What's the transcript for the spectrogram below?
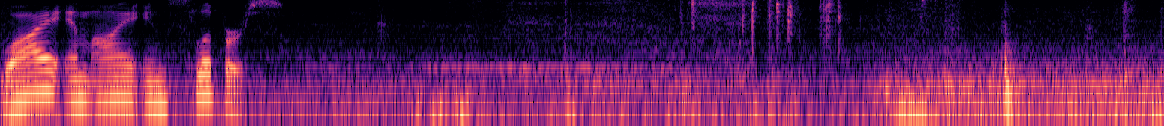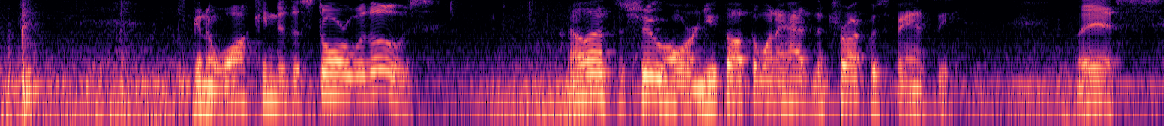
Why am I in slippers? Gonna walk into the store with those. Now that's a shoehorn. You thought the one I had in the truck was fancy. This,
